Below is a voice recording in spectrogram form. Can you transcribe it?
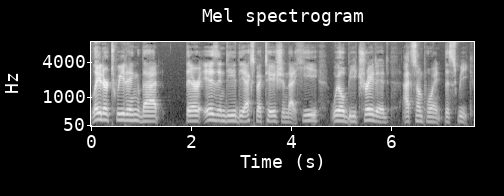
later tweeting that there is indeed the expectation that he will be traded at some point this week.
